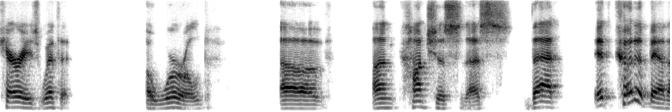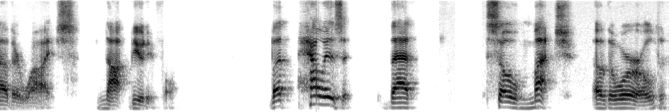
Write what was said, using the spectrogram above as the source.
carries with it a world of unconsciousness that it could have been otherwise not beautiful. But how is it that so much of the world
